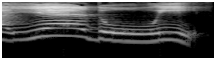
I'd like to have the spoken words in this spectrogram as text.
啊耶鲁伊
